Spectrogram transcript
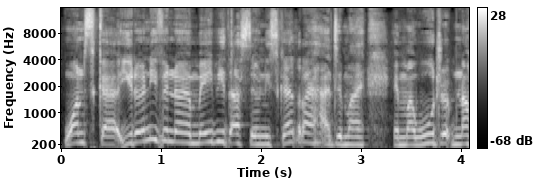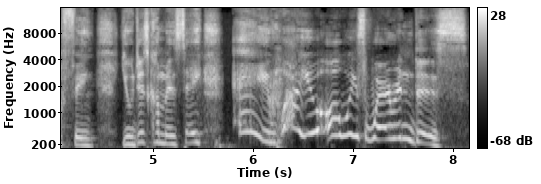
one skirt, you don't even know maybe that's the only skirt that I had in my in my wardrobe. Nothing. You just come and say, hey, why are you always wearing this?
